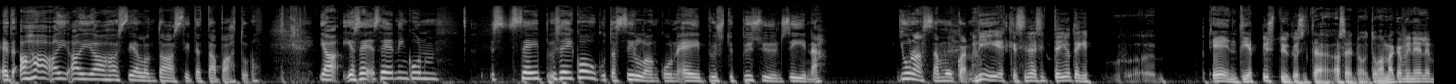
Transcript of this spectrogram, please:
Että aha, ai, ai, aha, siellä on taas sitten tapahtunut. Ja, ja se, se, niin kuin, se, ei, se ei koukuta silloin, kun ei pysty pysyyn siinä junassa mukana. Niin, ehkä sinä sitten jotenkin, en tiedä pystyykö sitä asennoitumaan. Mä kävin eilen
